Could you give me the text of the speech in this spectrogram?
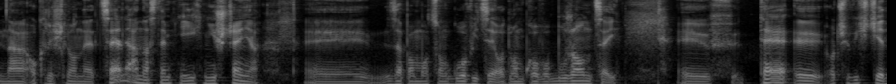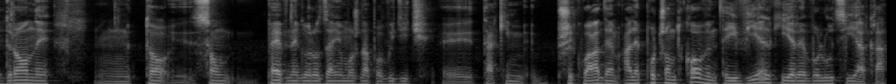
na określone cele, a następnie ich niszczenia za pomocą głowicy odłamkowo-burzącej. Te oczywiście drony mm, to są pewnego rodzaju, można powiedzieć, takim przykładem, ale początkowym tej wielkiej rewolucji, jaka,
